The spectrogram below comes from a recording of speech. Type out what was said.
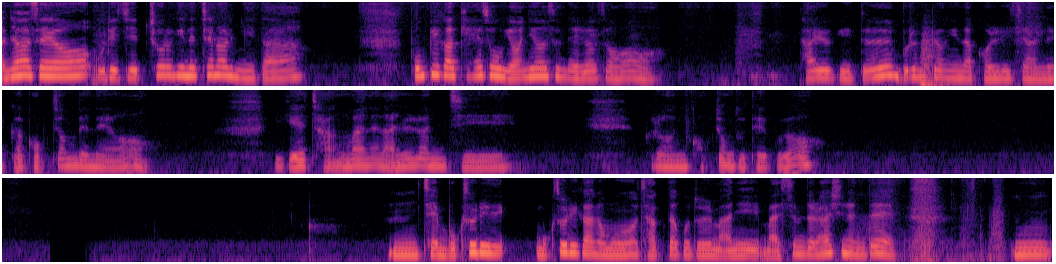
안녕하세요. 우리 집 초르기네 채널입니다. 봄비가 계속 연이어서 내려서 다육이들 물음병이나 걸리지 않을까 걱정되네요. 이게 장마는 아닐런지 그런 걱정도 되고요. 음, 제 목소리 목소리가 너무 작다고들 많이 말씀들 하시는데, 음,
